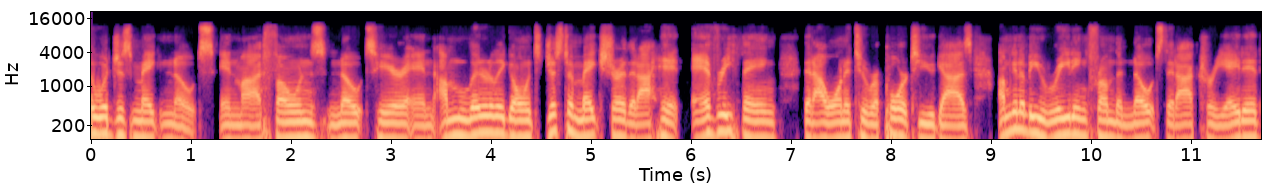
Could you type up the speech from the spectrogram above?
would just make notes in my phone's notes here. And I'm literally going to just to make sure that I hit everything that I wanted to report to you guys. I'm going to be reading from the notes that I created.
